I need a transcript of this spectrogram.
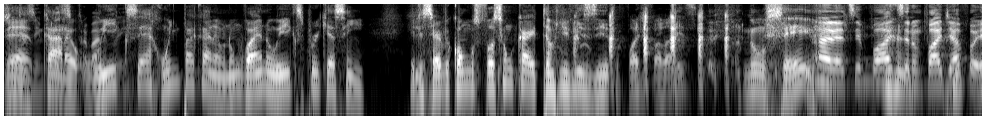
É, cara, o Wix é ruim pra caramba. Não vai no Wix porque assim ele serve como se fosse um cartão de visita. Pode falar isso? Não sei. Olha, se pode, se não pode, já foi.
